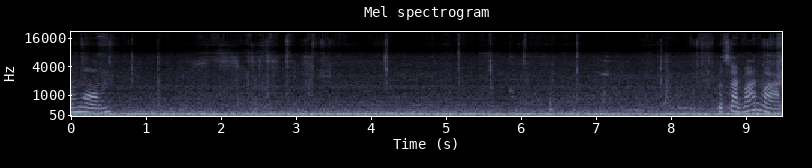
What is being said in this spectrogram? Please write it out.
อมหอมรสชาติหวานหวาน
